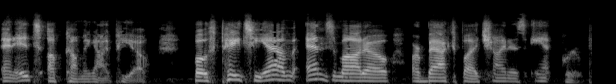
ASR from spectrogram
in its upcoming IPO. Both Paytm and Zomato are backed by China's Ant Group.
